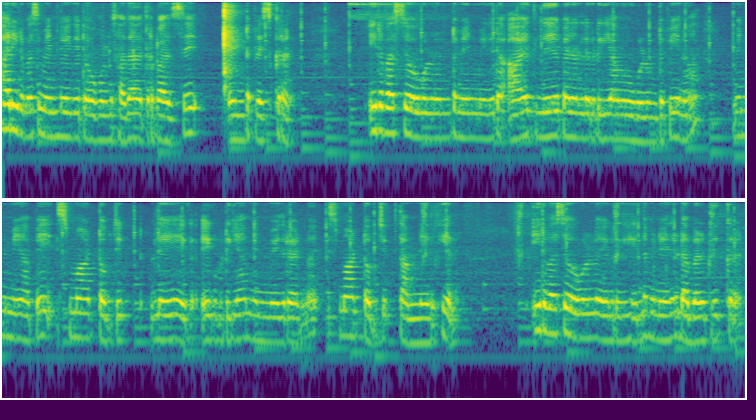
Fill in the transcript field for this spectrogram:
හරිට පස මෙන්න විදිට ඕගොල්ලු සදා අතර පස්සේ එන්ට ප්‍රෙස් කරන්න. ඊට පස්සේ ඔගොලුන්ට මෙන් මේකට ආයත් ලේ පැනල්ලකට ගියාම ඔගොලුන්ට පේනවා. මෙන් මේ අපේ ස්මාර්ට් ඔබ්ජෙක්් ලේ ඒකුට ගයා මෙන් මේදරන්න ස්මාර්ට් ඔබ්ජෙක්් තම්නේල් කියල. ඊට පස්සේ ඔගොල්ල ඒකට ගිහිල්ල මෙනේද ඩබල් කලික් කරන්න.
